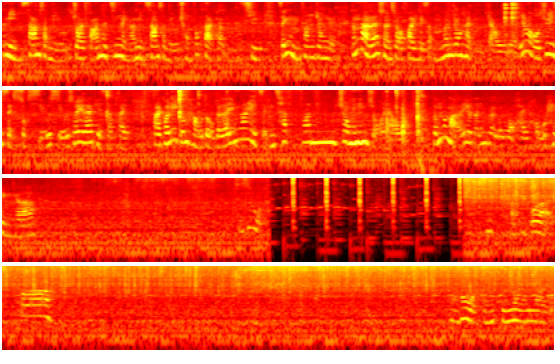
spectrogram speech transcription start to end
一面三十秒，再反去煎另外一面三十秒，重複大概五次，整五分鐘嘅。咁但係咧，上次我發現其實五分鐘係唔夠嘅，因為我中意食熟少少，所以咧其實係大概呢種厚度嘅咧，應該要整七分鐘左右。咁同埋咧要等佢個鑊係好興㗎啦。其實我反過來。然後我同时弄另外一個，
